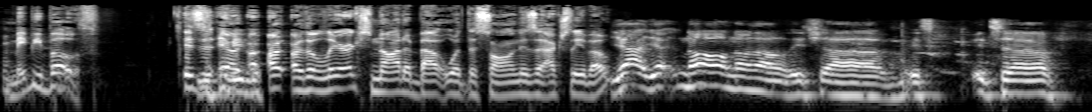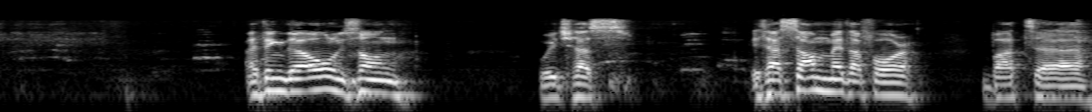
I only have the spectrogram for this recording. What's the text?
maybe both. Is it, are, are, are the lyrics not about what the song is actually about? Yeah, yeah. No, no, no. It's uh, it's it's uh, I think the only song which has it has some metaphor, but uh,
